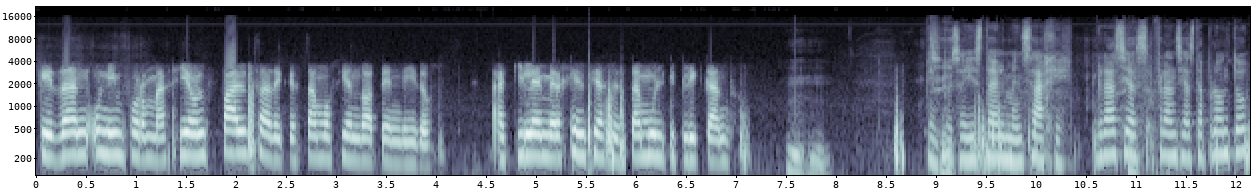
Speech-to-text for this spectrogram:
que dan una información falsa de que estamos siendo atendidos. Aquí la emergencia se está multiplicando. Bien, pues ahí está el mensaje. Gracias, Francia. Hasta pronto.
